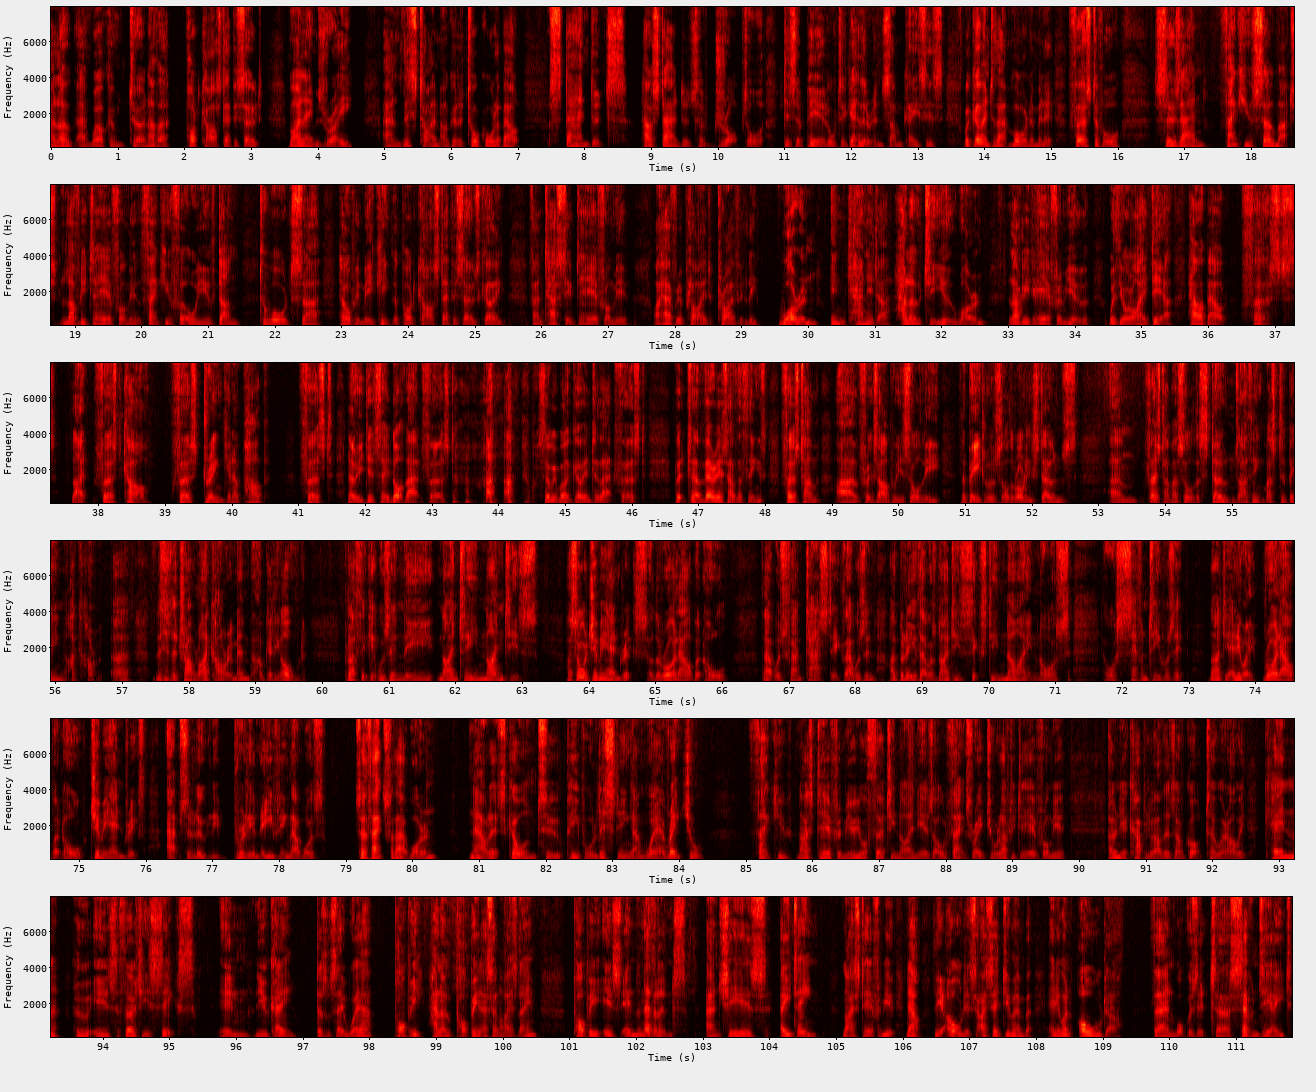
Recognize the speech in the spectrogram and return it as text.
Hello, and welcome to another podcast episode. My name is Ray, and this time I'm going to talk all about standards. How standards have dropped or disappeared altogether in some cases. We'll go into that more in a minute. First of all, Suzanne, thank you so much. Lovely to hear from you. Thank you for all you've done towards uh, helping me keep the podcast episodes going. Fantastic to hear from you. I have replied privately. Warren in Canada, hello to you, Warren. Lovely to hear from you with your idea. How about firsts? Like first car, first drink in a pub, first. No, he did say not that first. so we won't go into that first. But uh, various other things. First time, uh, for example, you saw the, the Beatles or the Rolling Stones. Um, first time I saw the Stones, I think must have been I can't. Uh, this is the trouble. I can't remember. I'm getting old, but I think it was in the 1990s. I saw Jimi Hendrix at the Royal Albert Hall. That was fantastic. That was in, I believe, that was 1969 or or 70. Was it 90? Anyway, Royal Albert Hall, Jimi Hendrix. Absolutely brilliant evening that was. So thanks for that, Warren. Now let's go on to people listening and where. Rachel, thank you. Nice to hear from you. You're 39 years old. Thanks, Rachel. Lovely to hear from you. Only a couple of others. I've got, uh, where are we? Ken, who is 36 in the UK. Doesn't say where. Poppy, hello Poppy, that's a nice name. Poppy is in the Netherlands and she is 18. Nice to hear from you. Now, the oldest, I said, do you remember anyone older than what was it, uh, 78.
